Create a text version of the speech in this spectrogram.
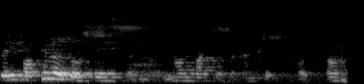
very popular those days uh, in all parts of the country, or, or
